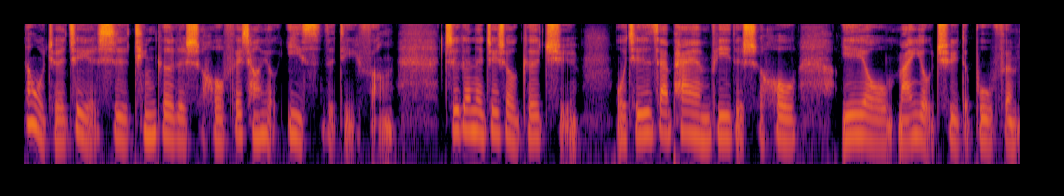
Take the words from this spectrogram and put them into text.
那我觉得这也是听歌的时候非常有意思的地方。知根的这首歌曲，我其实在拍 MV 的时候也有蛮有趣的部分。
